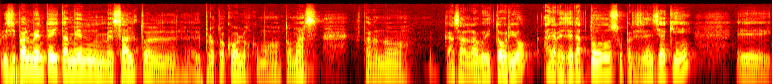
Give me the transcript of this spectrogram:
Principalmente, y también me salto el, protocolo como Tomás, para no casar al auditorio, agradecer a todos su presencia aquí, eh,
